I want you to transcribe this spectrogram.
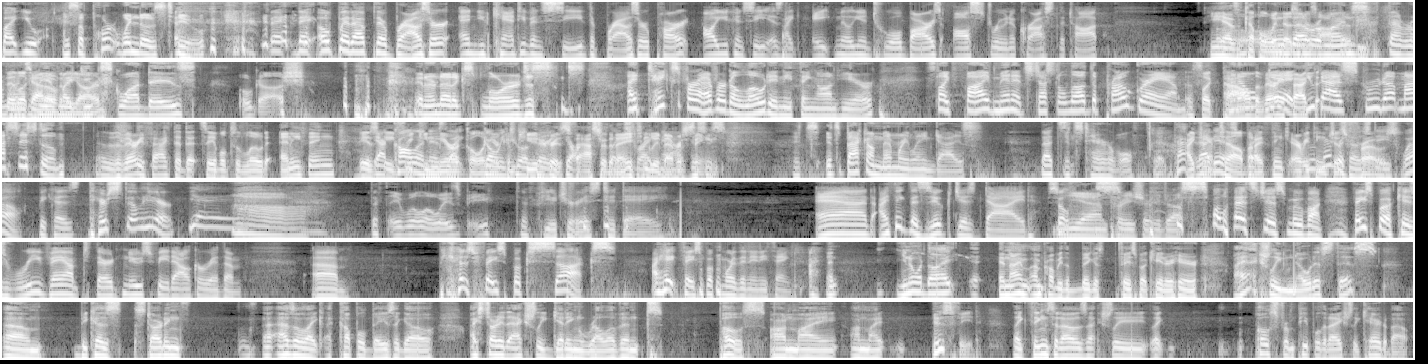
but you I support Windows too. they, they open up their browser and you can't even see the browser part. All you can see is like eight million toolbars all strewn across the top. He has a couple oh, windows Oh, that in his reminds, office. That reminds look me out of my. Geek Squad days. Oh gosh, Internet Explorer just, It takes forever to load anything on here. It's like five minutes just to load the program. It's like, I pal, don't the very get fact you that- guys screwed up my system. The very fact that it's able to load anything is Yeah, a Colin freaking is, like, miracle, and your computer very is faster than anything right we've now. ever This seen. is- It's it's back on memory lane, guys. That's It's terrible. that- I can't is, tell, but I think everything just those froze. days well because they're still here. Yay! They will always be. The future is today. And I think the Zook just died. So yeah, I'm pretty sure he dropped. so let's just move on. Facebook has revamped their newsfeed algorithm um, because Facebook sucks. I hate Facebook more than anything. I, and you know what though I and I'm I'm probably the biggest Facebook hater here. I actually noticed this um, because starting as of like a couple days ago, I started actually getting relevant posts on my on my newsfeed, like things that I was actually like posts from people that I actually cared about,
